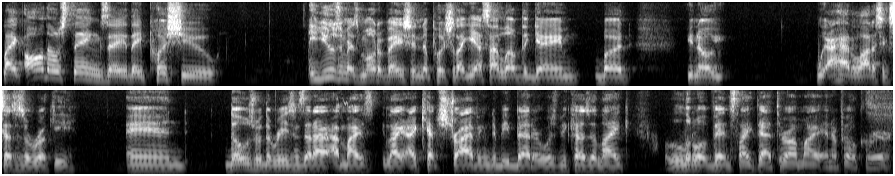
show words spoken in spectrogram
like all those things. They they push you. You use them as motivation to push you. Like, yes, I love the game, but you know, we, I had a lot of success as a rookie, and those were the reasons that I, I might like I kept striving to be better was because of like little events like that throughout my NFL career.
